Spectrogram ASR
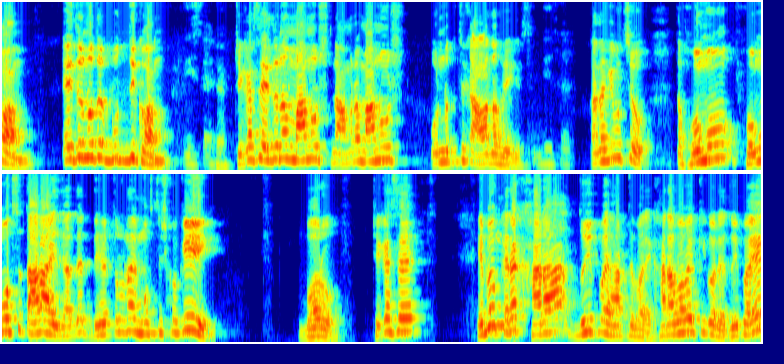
কম এই জন্য ওদের বুদ্ধি কম। ঠিক আছে? এই জন্য মানুষ না আমরা মানুষ অন্যদের থেকে আলাদা হয়ে গেছি। কথা কি বুঝছ? তো হোমো হোমো হচ্ছে তারাই যাদের দেহের তুলনায় মস্তিষ্ক কি? বড়। ঠিক আছে? এবং এরা খাড়া দুই পায়ে হাঁটতে পারে। খাড়া ভাবে কি করে? দুই পায়ে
